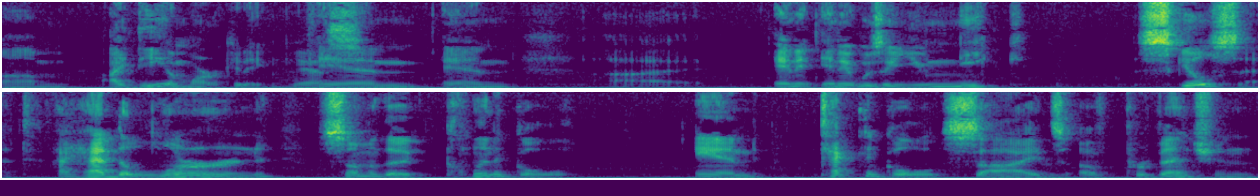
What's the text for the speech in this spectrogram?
um, idea marketing yes. and and uh, and it, and it was a unique skill set. I had to learn some of the clinical and technical sides of prevention,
